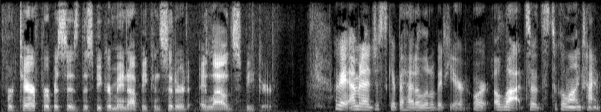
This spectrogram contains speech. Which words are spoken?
for tariff purposes, the speaker may not be considered a loudspeaker. Okay, I'm going to just skip ahead a little bit here, or a lot. So this took a long time.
